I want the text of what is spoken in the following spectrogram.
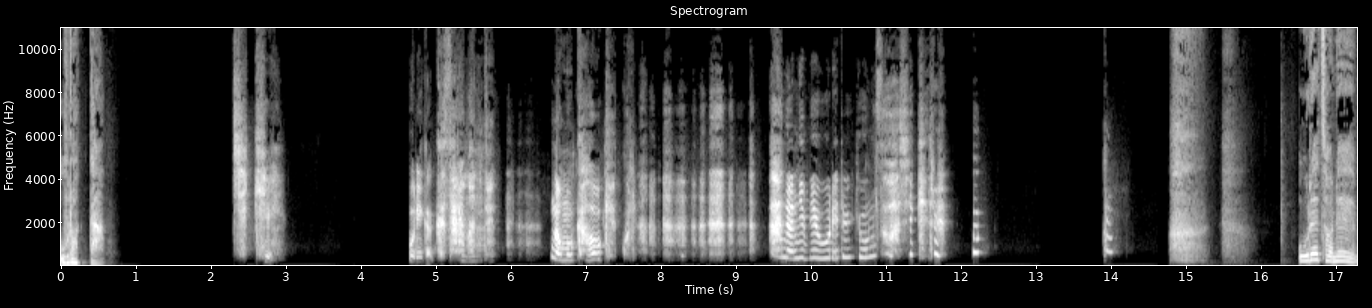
울었다. 치키, 우리가 그 사람한테 너무 가혹했구나. 하나님이 우리를 용서하시기를. 오래전에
